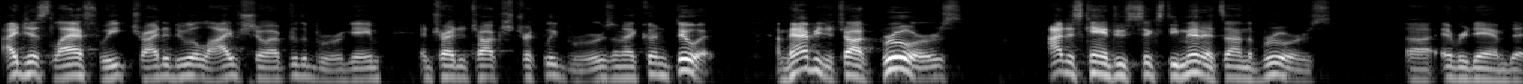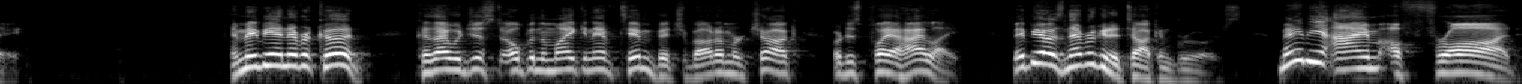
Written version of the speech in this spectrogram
I just last week tried to do a live show after the Brewer game and tried to talk strictly Brewers, and I couldn't do it. I'm happy to talk Brewers. I just can't do 60 minutes on the Brewers uh, every damn day. And maybe I never could because I would just open the mic and have Tim bitch about him or Chuck or just play a highlight. Maybe I was never going to talk in Brewers. Maybe I'm a fraud.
